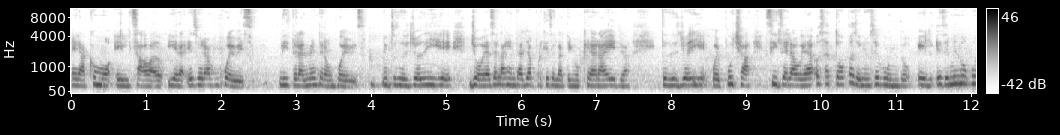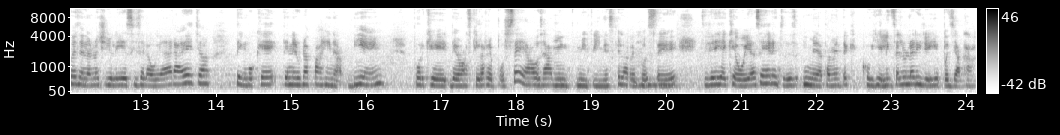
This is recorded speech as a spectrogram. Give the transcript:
era como el sábado y era, eso era un jueves literalmente era un jueves. Entonces yo dije, yo voy a hacer la agenda ya porque se la tengo que dar a ella. Entonces yo dije, pues pucha, si se la voy a, o sea, todo pasó en un segundo. El, ese mismo jueves en la noche yo le dije, si se la voy a dar a ella, tengo que tener una página bien porque además que la repostea, o sea, mi, mi fin es que la repostee. Entonces yo dije, ¿qué voy a hacer? Entonces inmediatamente cogí el celular y yo dije, pues ya acá,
